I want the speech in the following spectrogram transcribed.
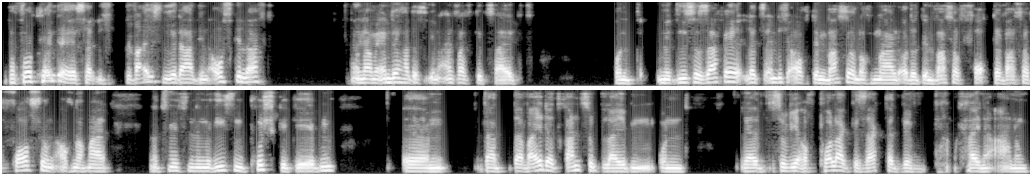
davor könnte er es halt nicht beweisen. Jeder hat ihn ausgelacht. Und am Ende hat es ihn einfach gezeigt. Und mit dieser Sache letztendlich auch dem Wasser nochmal oder dem Wasser, der Wasserforschung auch nochmal natürlich einen riesen Push gegeben, ähm, da, da weiter dran zu bleiben. Und ja, so wie auch Pollack gesagt hat, wir haben keine Ahnung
